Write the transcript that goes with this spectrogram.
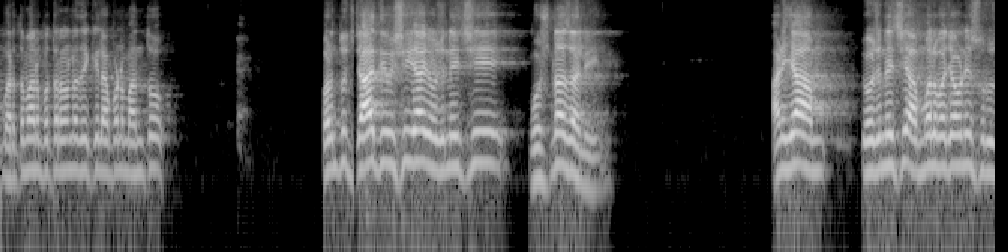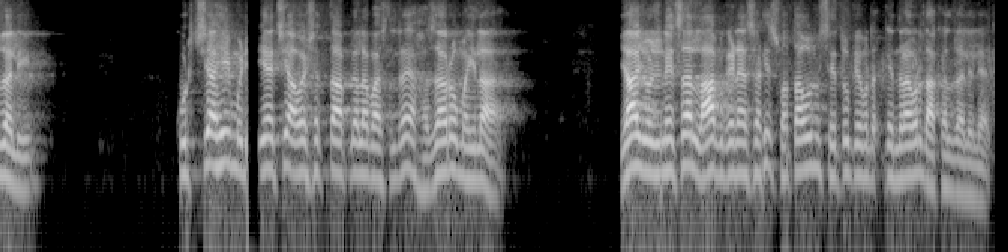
वर्तमानपत्रांना देखील आपण मानतो. परंतु ज्या दिवशी या योजनेची घोषणा झाली आणि या योजनेची अंमलबजावणी सुरू झाली कुठच्याही मीडियाची आवश्यकता आपल्याला भासली नाही. हजारो महिला या योजनेचा लाभ घेण्यासाठी स्वतःहून सेतू केंद्रावर दाखल झालेल्या आहेत.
